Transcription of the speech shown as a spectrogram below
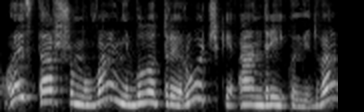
Коли старшому Вані було три рочки, а Андрійкові два,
